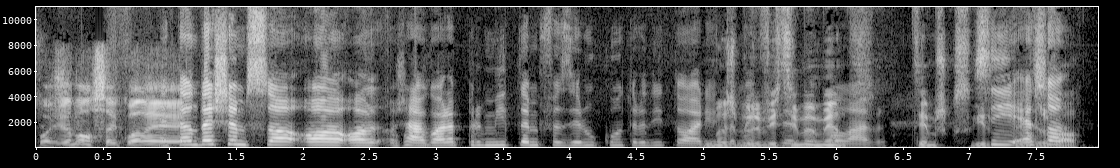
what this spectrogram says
Pois eu não sei qual é. Então deixa-me só, oh, oh, já agora permita-me fazer um contraditório. Mas brevissimamente, temos que seguir Sim, o é intervalo. Só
